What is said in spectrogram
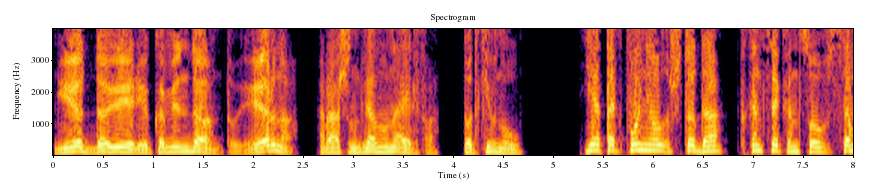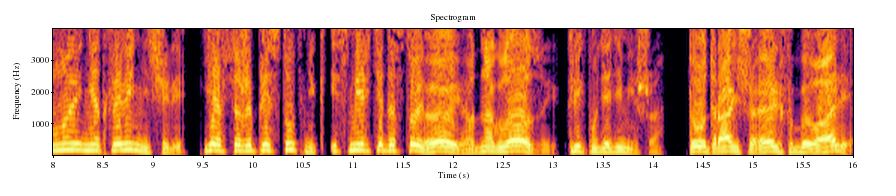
«Нет доверия коменданту, верно?» Рашин глянул на эльфа. Тот кивнул. «Я так понял, что да. В конце концов, со мной не откровенничали. Я все же преступник и смерти достоин». «Эй, одноглазый!» — крикнул дядя Миша. «Тут раньше эльфы бывали?»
